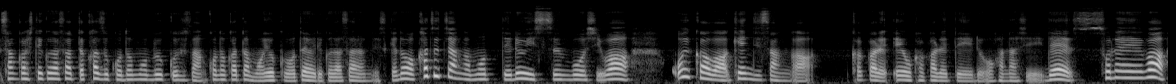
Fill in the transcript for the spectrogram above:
参加してくださったカズ子供ブックスさん、この方もよくお便りくださるんですけど、カズちゃんが持ってる一寸法師は、及川健二さんが描かれ、絵を描かれているお話で、それは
